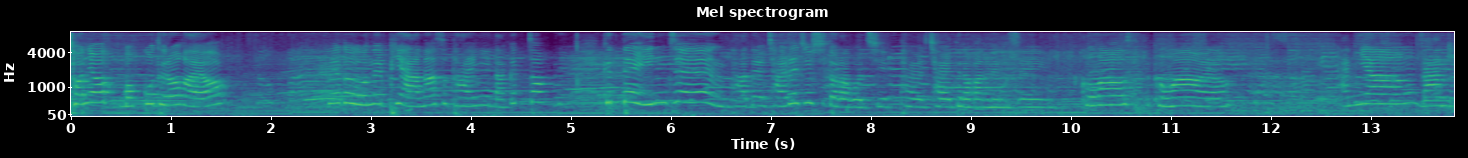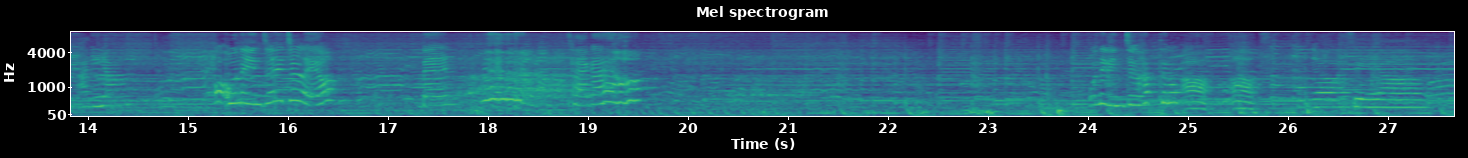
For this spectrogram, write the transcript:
저녁 먹고 들어가요. 그래도 오늘 비 안 와서 다행이다, 그쵸? 그때 인증 다들 잘 해주시더라고 집잘 들어갔는지 고마워 고마워요. 안녕, 난 안녕. 어 오늘 인증 해줄래요? 네. 잘 가요. 오늘 인증 하트로? 아, 아. 안녕하세요.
